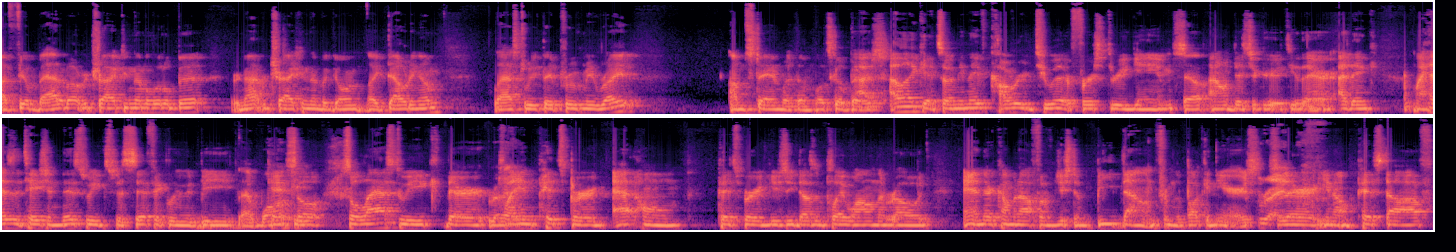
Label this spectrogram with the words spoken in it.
I feel bad about retracting them a little bit, or not retracting them, but going like doubting them. Last week they proved me right. I'm staying with them. Let's go I, Bears. I like it. So, I mean, they've covered two of their first three games. Yeah. I don't disagree with you there. I think my hesitation this week specifically would be That okay, so, so last week they're Right. playing Pittsburgh at home. Pittsburgh usually doesn't play well on the road, and they're coming off of just a beat down from the Buccaneers. Right. So they're, you know, pissed off,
